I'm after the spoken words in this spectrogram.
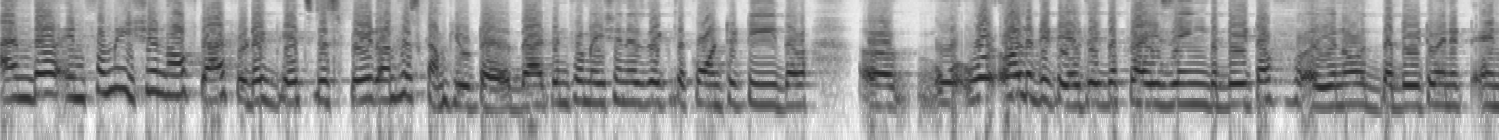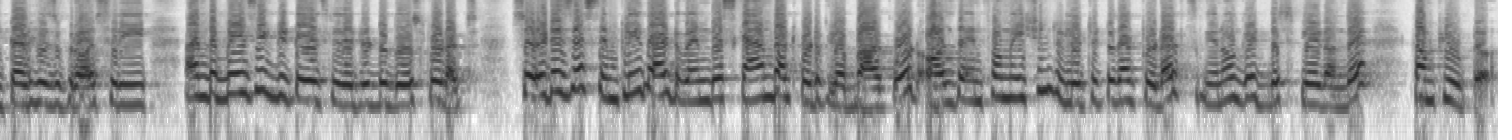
and the information of that product gets displayed on his computer. That information is like the quantity the uh, all the details like the pricing the date of uh, you know the date when it enter his grocery and the basic details related to those products. So it is just simply that when they scan that particular barcode, all the information related to that products, you know, get displayed on the computer.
